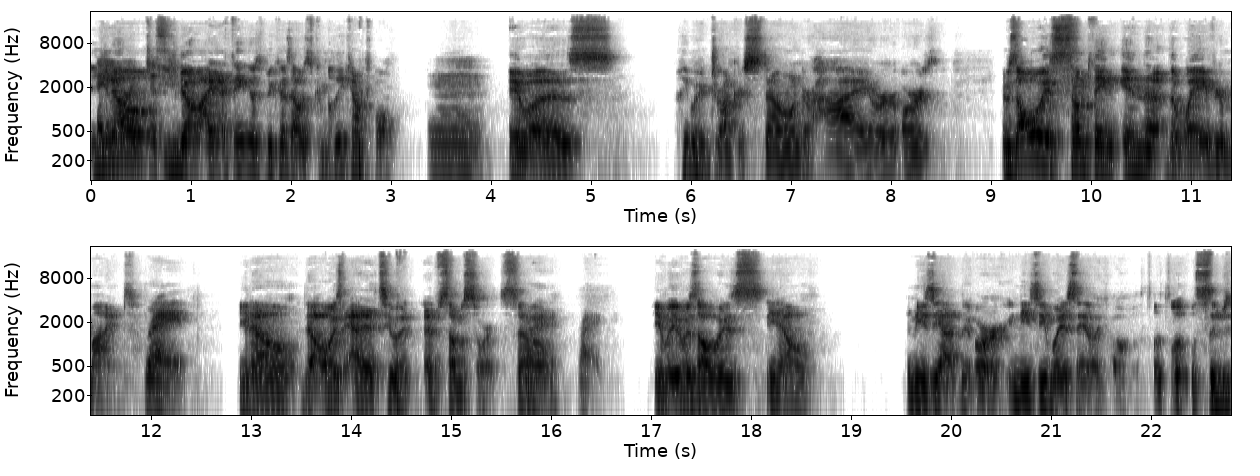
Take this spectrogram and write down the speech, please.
That you you know, were just- you know, I, I think it was because I was completely comfortable. Mm, It was, I think we were drunk or stoned or high or or there was always something in the the way of your mind, right, you know, that always added to it of some sort. So right, right. it, it was always, you know, an easy out or an easy way to say like, oh, let's let's, let's,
